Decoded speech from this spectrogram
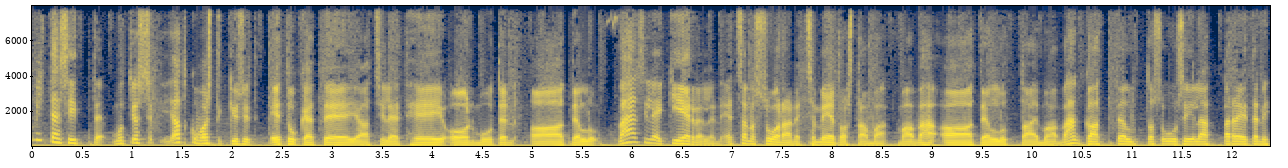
mitä sitten? Mutta jos jatkuvasti kysyt etukäteen ja oot silleen, että hei, on muuten aatellut. Vähän silleen kierrellen, et sano suoraan, että sä meet ostaa vaan, mä oon vähän aatellut tai mä oon vähän kattellut tos uusia läppäreitä, niin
